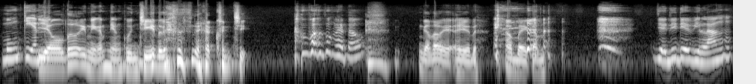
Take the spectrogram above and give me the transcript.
mungkin Yale tuh ini kan yang kunci itu kan. kunci. apa aku nggak tahu. Nggak tahu ya, ayo udah abaikan. Jadi dia bilang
